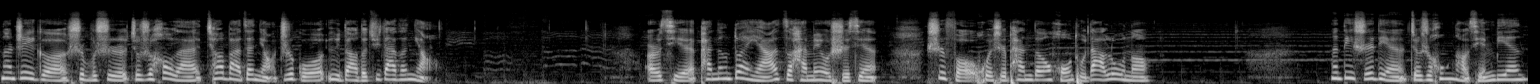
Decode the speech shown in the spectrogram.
那这个是不是就是后来乔巴在鸟之国遇到的巨大的鸟？而且攀登断崖则还没有实现，是否会是攀登红土大陆呢？那第十点就是空岛前边，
